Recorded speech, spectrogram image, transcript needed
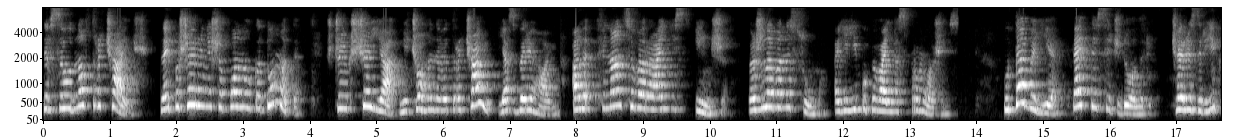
ти все одно втрачаєш. Найпоширеніша помилка думати, що якщо я нічого не витрачаю, я зберігаю. Але фінансова реальність інша. Важлива не сума, а її купівельна спроможність. У тебе є 5 тисяч доларів. Через рік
